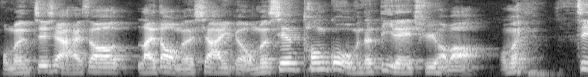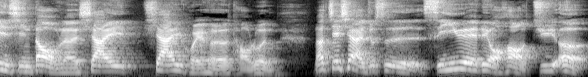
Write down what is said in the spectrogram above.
我们接下来还是要来到我们的下一个，我们先通过我们的地雷区，好不好？我们。进行到我们的下一下一回合的讨论，那接下来就是十一月六号 G 二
